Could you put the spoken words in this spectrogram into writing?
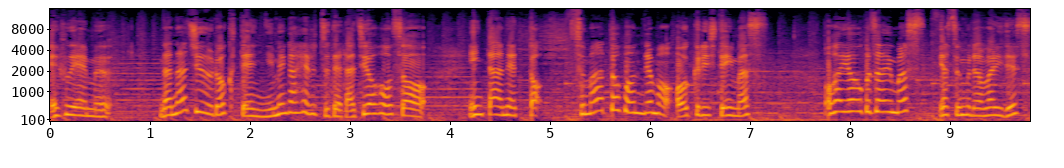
FM76.2MHz でラジオ放送。インターネットスマートフォンでもお送りしています。おはようございます。安村麻里です。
